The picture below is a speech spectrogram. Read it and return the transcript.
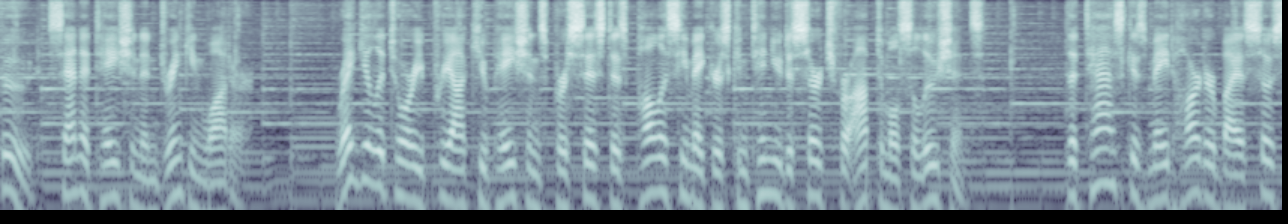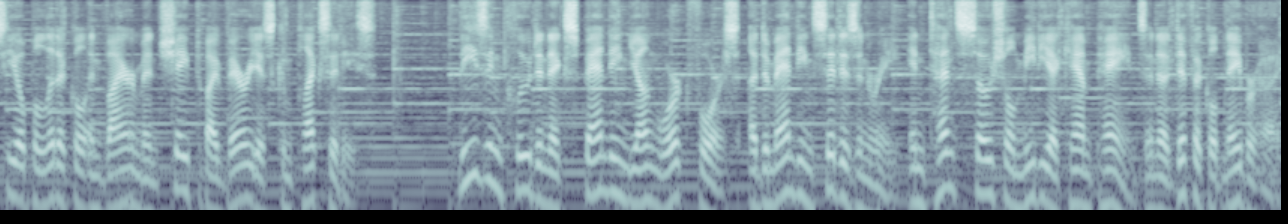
food, sanitation and drinking water. Regulatory preoccupations persist as policymakers continue to search for optimal solutions. The task is made harder by a socio-political environment shaped by various complexities. These include an expanding young workforce, a demanding citizenry, intense social media campaigns and a difficult neighborhood.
